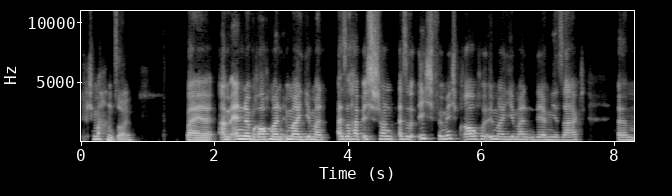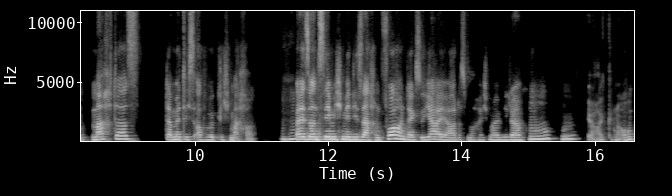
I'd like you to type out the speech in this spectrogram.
wirklich machen soll. Weil am Ende braucht man immer jemand, also habe ich schon, also ich für mich brauche immer jemanden, der mir sagt, ähm, mach das, damit ich es auch wirklich mache. Mhm. Weil sonst nehme ich mir die Sachen vor und denke so, ja, ja, das mache ich mal wieder. Hm, hm, ja, genau.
